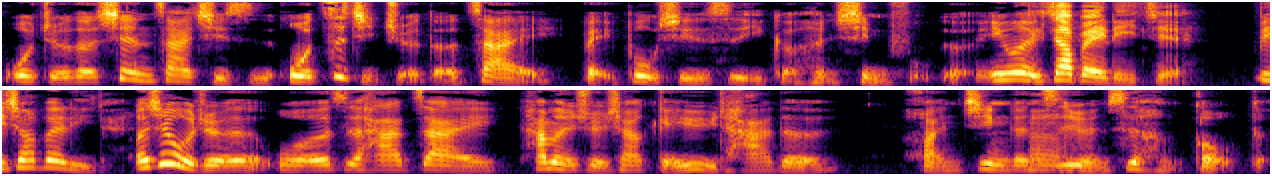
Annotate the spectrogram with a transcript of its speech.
我觉得现在其实我自己觉得在北部其实是一个很幸福的，因为比较被理解，比较被理解。而且我觉得我儿子他在他们学校给予他的环境跟资源是很够的，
